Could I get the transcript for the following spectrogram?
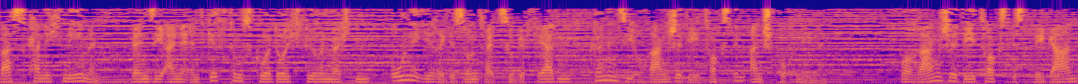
Was kann ich nehmen? Wenn Sie eine Entgiftungskur durchführen möchten, ohne Ihre Gesundheit zu gefährden, können Sie Orange Detox in Anspruch nehmen. Orange Detox ist vegan,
